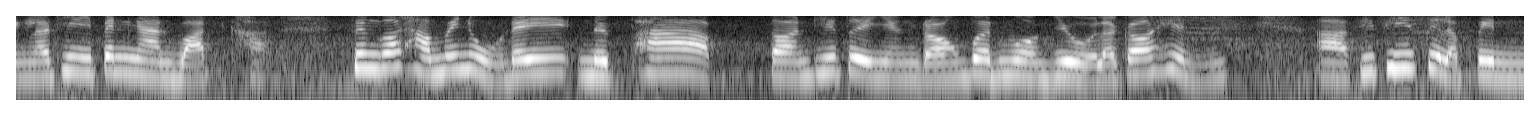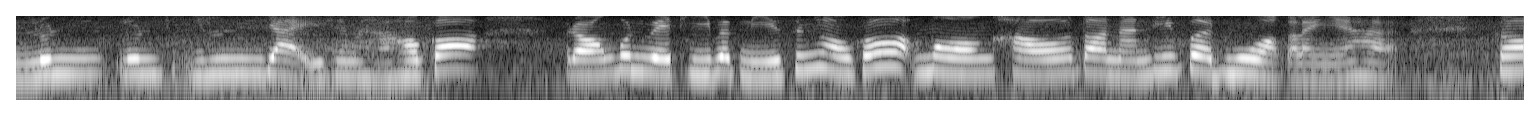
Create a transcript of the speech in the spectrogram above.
งแล้วทีนี้เป็นงานวัดค่ะ ซึ่งก็ทำให้หนูได้นึกภาพตอนที่ตัวเองยังร้องเปิดหมวกอยู่ แล้วก็เห็นอ่าพี่ๆศิลปินรุ่นรุ่นรุ่นใหญ่ใช่ไหมคะเขาก็ร้องบนเวทีแบบนี้ ซึ่งเราก็มองเขาตอนนั้นที่เปิดหมวกอะไรอย่างเงี้ยค่ะ ก็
